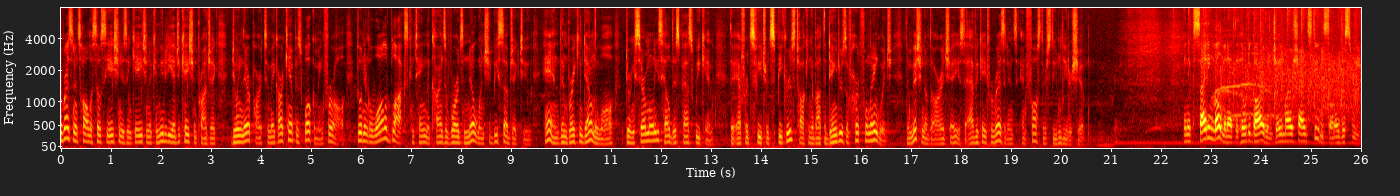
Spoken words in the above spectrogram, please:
The Residence Hall Association is engaged in a community education project doing their part to make our campus welcoming for all, building a wall of blocks containing the kinds of words no one should be subject to, and then breaking down the wall during ceremonies held this past weekend. Their efforts featured speakers talking about the dangers of hurtful language. The mission of the RHA is to advocate for residents and foster student leadership. An exciting moment at the Hildegarde and J. Myer Student Center this week.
